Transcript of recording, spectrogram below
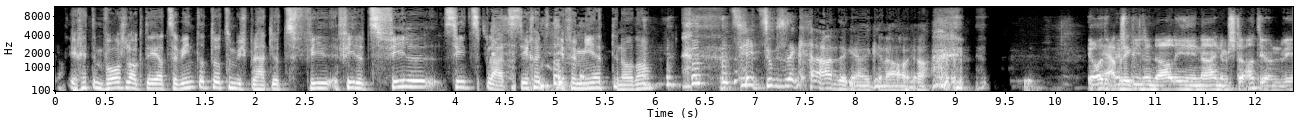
ja. Ich hätte einen Vorschlag, der ERC Winterthur zum Beispiel hat ja zu viel, viel zu viel Sitzplätze. Die könntet ihr vermieten, oder? Sitz rausgehen, genau, ja. Ja, die Ja, aber- spielen alle in einem Stadion, wie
